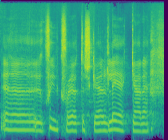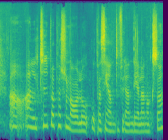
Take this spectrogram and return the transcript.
eh, sjuksköterskor, läkare, ja, all typ av personal och patienter för den delen också.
